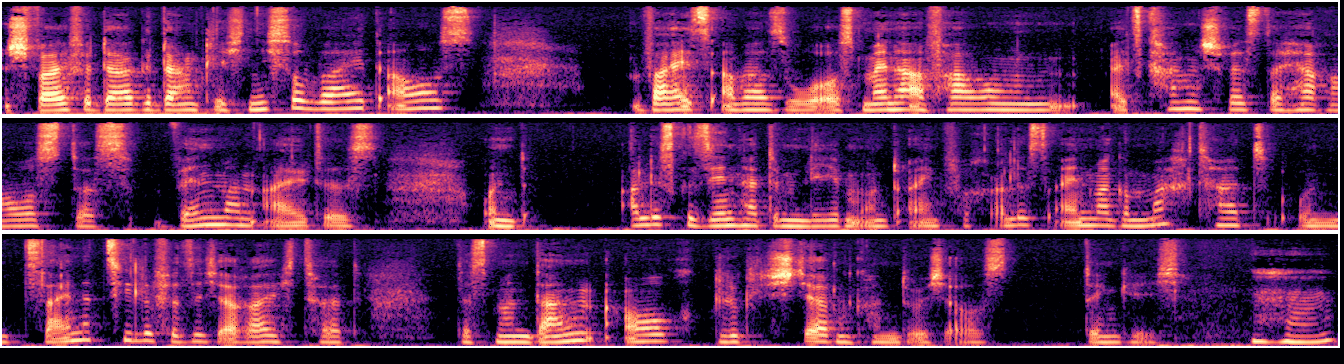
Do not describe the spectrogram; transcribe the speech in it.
schweife da gedanklich nicht so weit aus, weiß aber so aus meiner Erfahrung als Krankenschwester heraus, dass wenn man alt ist und alles gesehen hat im Leben und einfach alles einmal gemacht hat und seine Ziele für sich erreicht hat, dass man dann auch glücklich sterben kann, durchaus, denke ich. Mhm.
